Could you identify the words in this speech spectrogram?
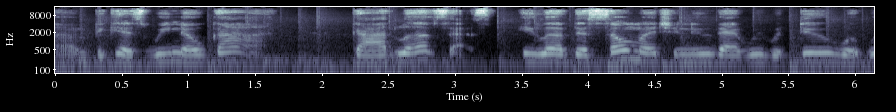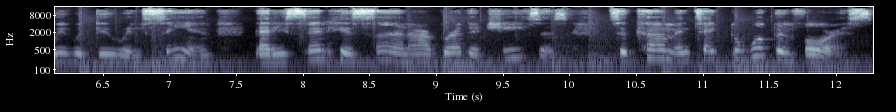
um, because we know God. God loves us. He loved us so much and knew that we would do what we would do in sin that he sent his son, our brother Jesus, to come and take the whooping for us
